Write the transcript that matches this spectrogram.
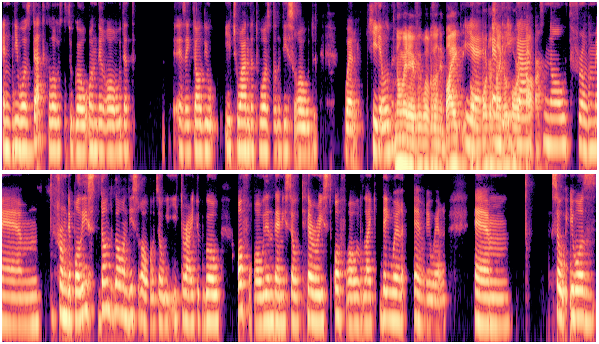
and he was that close to go on the road that as i told you each one that was on this road were killed no matter if it was on a bike yeah or motorcycle or a car. note from um from the police don't go on this road. So he, he tried to go off road and then he saw terrorists off road like they were everywhere. Um so he was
